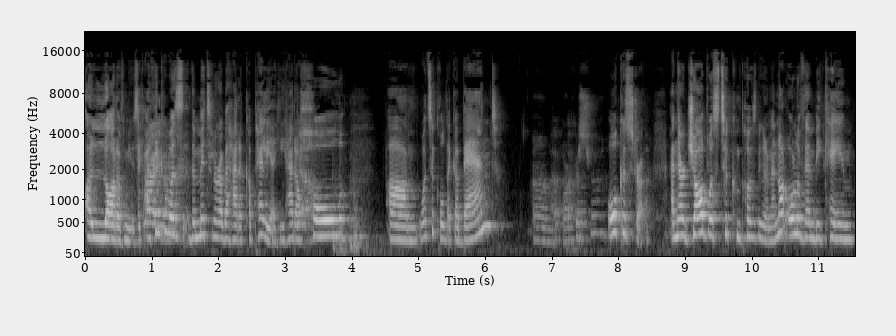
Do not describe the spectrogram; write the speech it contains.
a lot of music. I think it was right, the Mittler Rebbe had a capella. He had a Yeah. whole, um, what's it called, like a band. Um, orchestra? orchestra, and their job was to compose nigunim, and not all of them became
